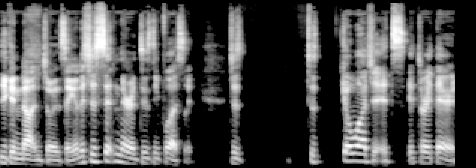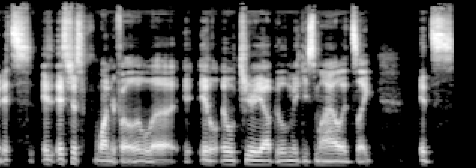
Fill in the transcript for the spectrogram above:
you can not enjoy this thing. And it's just sitting there at Disney Plus. Like just just go watch it. It's it's right there. And it's it, it's just wonderful. It'll uh it, it'll it'll cheer you up. It'll make you smile. It's like it's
